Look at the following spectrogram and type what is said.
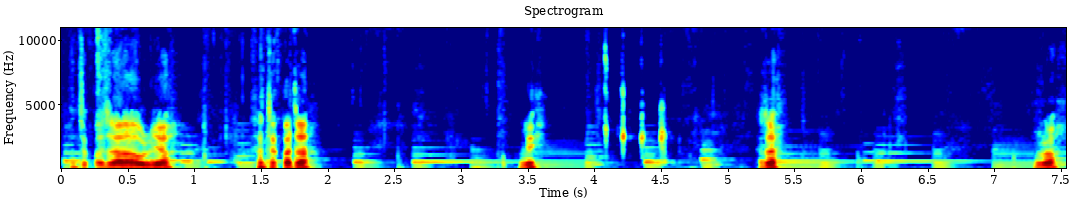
산책 가자 올리야. 산책 가자. 우리. 가자. 일로와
